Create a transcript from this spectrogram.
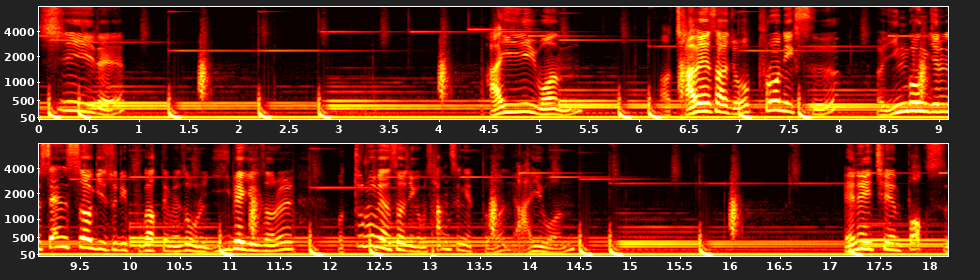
C랩, 아이원 어, 자회사죠 프로닉스 어, 인공지능 센서 기술이 부각되면서 오늘 200일선을 어, 뚫으면서 지금 상승했던 아이원. NHN 박스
